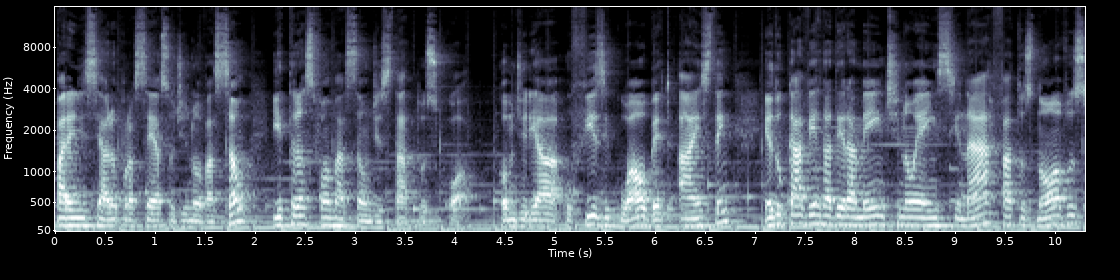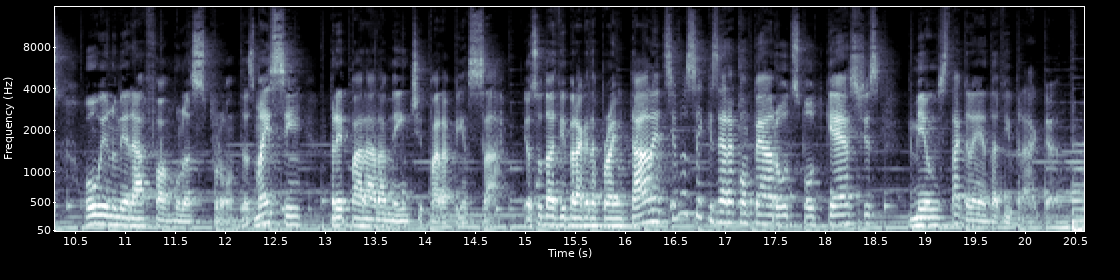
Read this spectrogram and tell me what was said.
para iniciar o processo de inovação e transformação de status quo. Como diria o físico Albert Einstein, educar verdadeiramente não é ensinar fatos novos ou enumerar fórmulas prontas, mas sim preparar a mente para pensar. Eu sou Davi Braga da Prime Talent. Se você quiser acompanhar outros podcasts, meu Instagram é Davi Braga.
